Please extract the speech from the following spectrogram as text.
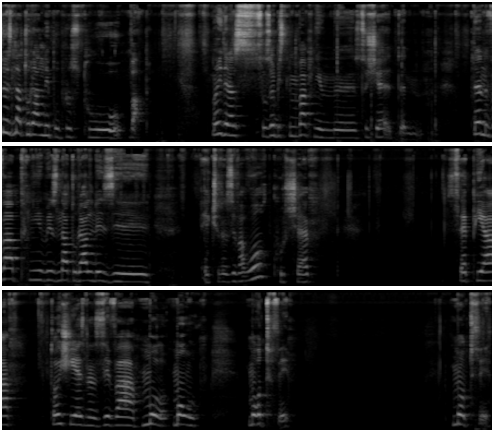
To jest naturalny po prostu wapń. No i teraz co zrobić z tym wapniem? y, Co się ten... Ten wapń jest naturalny z... Jak się nazywało? Kurczę. Sepia. To się nazywa mo, mo, motwy. Motwy.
